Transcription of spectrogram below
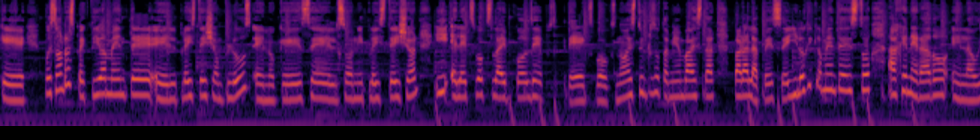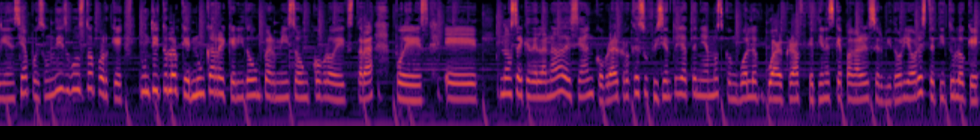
que pues son respectivamente el PlayStation Plus en lo que es el Sony PlayStation y el Xbox Live Gold de, pues, de Xbox, ¿no? Esto incluso también va a estar para la PC y lógicamente esto ha generado en la audiencia pues un disgusto porque un título que nunca ha requerido un permiso, un cobro extra, pues eh, no sé, que de la nada desean cobrar. Creo que es suficiente ya teníamos con World of Warcraft que tienes que pagar el servidor y ahora este título que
